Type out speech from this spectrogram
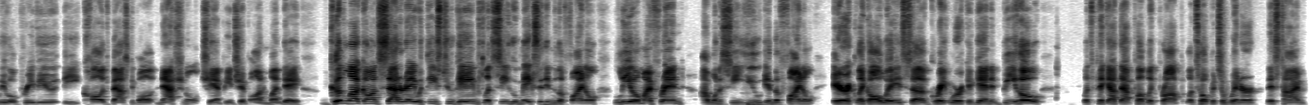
We will preview the college basketball national championship on Monday Good luck on Saturday with these two games. Let's see who makes it into the final. Leo, my friend, I want to see you in the final. Eric, like always, uh, great work again. And Beho, let's pick out that public prop. Let's hope it's a winner this time.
